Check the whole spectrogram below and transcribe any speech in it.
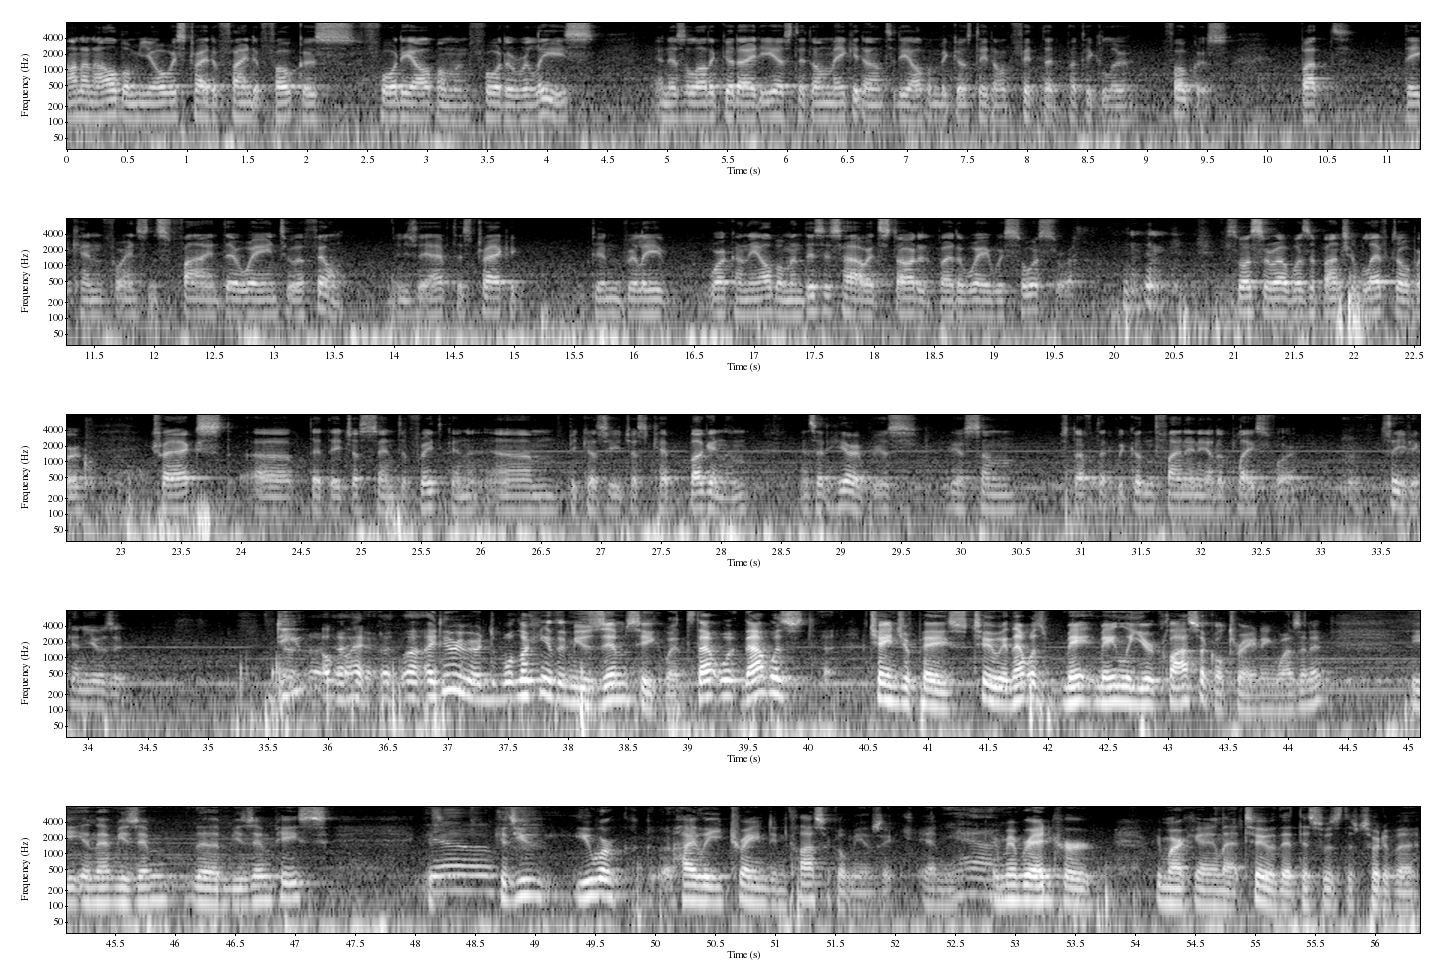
on an album, you always try to find a focus for the album and for the release. And there's a lot of good ideas that don't make it onto the album because they don't fit that particular focus. But they can, for instance, find their way into a film. And you say, I have this track, didn't really work on the album, and this is how it started, by the way, with Sorcerer. Sorcerer was a bunch of leftover tracks uh, that they just sent to Friedkin um, because he just kept bugging them and said, "Here, here's here's some stuff that we couldn't find any other place for. See if you can use it." Do you? Uh, oh, uh, go ahead. Uh, well, I do remember well, looking at the museum sequence. That w- that was uh, change of pace too, and that was ma- mainly your classical training, wasn't it? the in that museum the museum piece yeah because you you were highly trained in classical music and yeah. I remember Edgar remarking on that too that this was the sort of a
